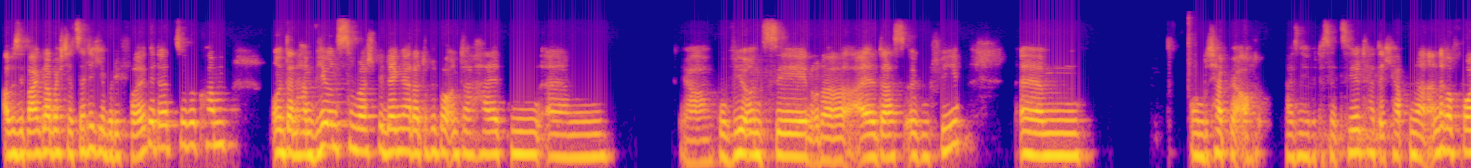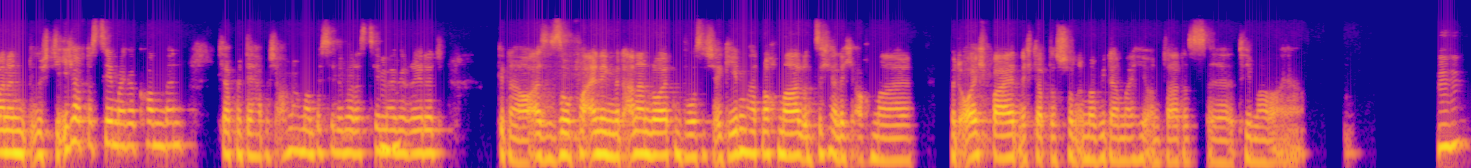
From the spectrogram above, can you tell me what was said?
Aber sie war, glaube ich, tatsächlich über die Folge dazu gekommen. Und dann haben wir uns zum Beispiel länger darüber unterhalten, ähm, ja, wo wir uns sehen oder all das irgendwie. Ähm, und ich habe ja auch, weiß nicht, ob ich das erzählt hatte, ich habe eine andere Freundin, durch die ich auf das Thema gekommen bin. Ich glaube, mit der habe ich auch noch mal ein bisschen über das Thema mhm. geredet. Genau, also so vor allen Dingen mit anderen Leuten, wo es sich ergeben hat nochmal und sicherlich auch mal mit euch beiden. Ich glaube, das schon immer wieder mal hier und da das äh, Thema war, ja. Mhm.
